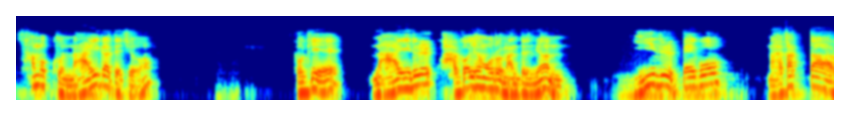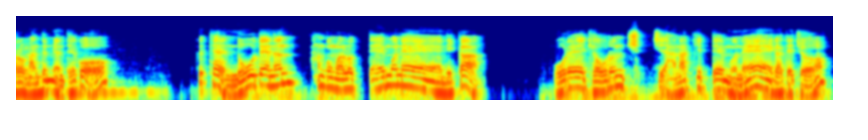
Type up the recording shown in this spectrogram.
사무쿠 나이가 되죠. 거기에 나이를 과거형으로 만들면 이를 빼고 나갔다로 만들면 되고 끝에 노대는 한국말로 때문에니까 올해 겨울은 춥지 않았기 때문에가 되죠.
